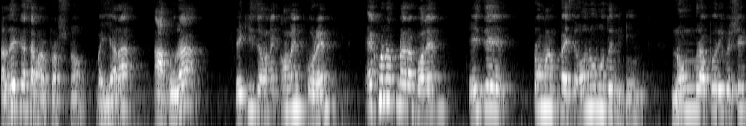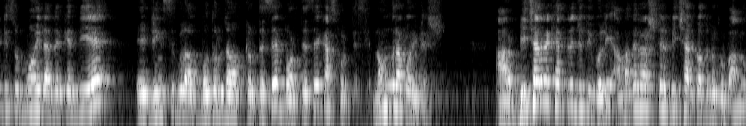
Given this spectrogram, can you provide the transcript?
তাদের কাছে আমার প্রশ্ন বা ইয়ারা আপুরা, দেখি যে অনেক কমেন্ট করেন। এখন আপনারা বলেন, এই যে প্রমাণ পাইছে অনুমোদনহীন নোংরা পরিবেশে কিছু মহিলাদেরকে দিয়ে এই ড্রিঙ্কসগুলো বোতল জবাত করতেছে, বর্তেছে, কাজ করতেছে। নোংরা পরিবেশ। আর বিচারের ক্ষেত্রে যদি বলি, আমাদের রাষ্ট্রের বিচার কতটুকু ভালো?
